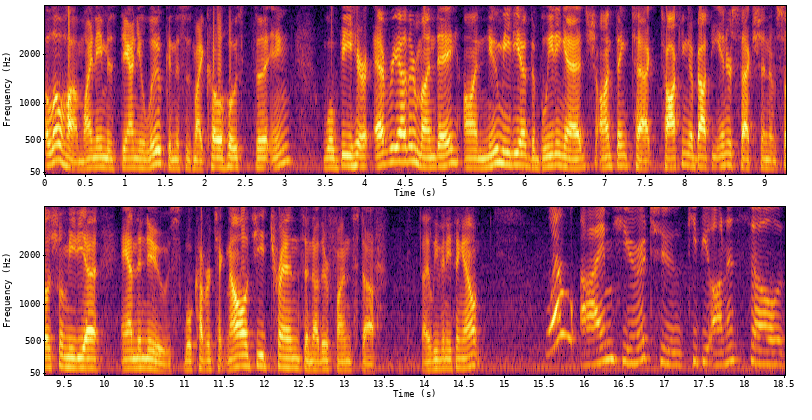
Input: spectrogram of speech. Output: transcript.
Aloha, my name is Daniel Luke, and this is my co host, Ing. We'll be here every other Monday on New Media, The Bleeding Edge on Think Tech, talking about the intersection of social media and the news. We'll cover technology, trends, and other fun stuff. Did I leave anything out? Well, I'm here to keep you honest, so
